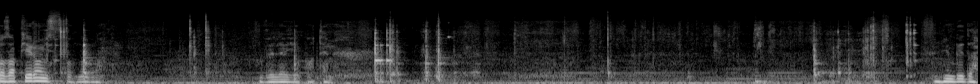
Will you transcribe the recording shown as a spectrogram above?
Co za pieroństwo, dobra. Wyleję potem. Nie byda.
